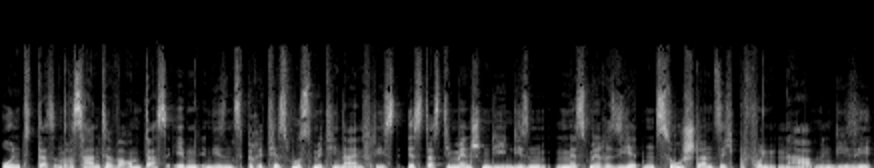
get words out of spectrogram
Und das Interessante, warum das eben in diesen Spiritismus mit hineinfließt, ist, dass die Menschen, die in diesem mesmerisierten Zustand sich befunden haben, in die sie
